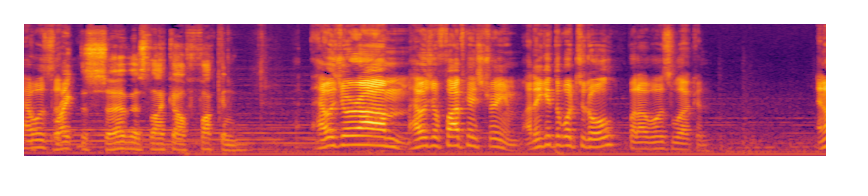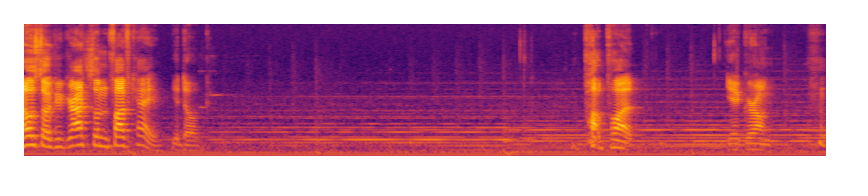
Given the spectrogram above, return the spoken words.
How was it? Break the servers like a fucking. How was your um? How was your 5K stream? I didn't get to watch it all, but I was lurking. And also, congrats on 5K, your dog. Putt putt. Yeah, grung.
